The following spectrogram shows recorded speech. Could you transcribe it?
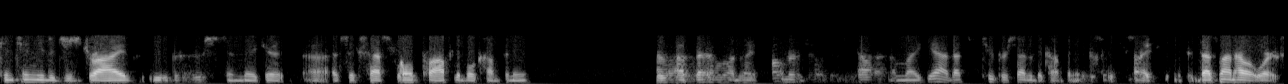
continue to just drive eBoost and make it uh, a successful, profitable company. I'm like, oh, I'm like, yeah, that's two percent of the company. Like, that's not how it works.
